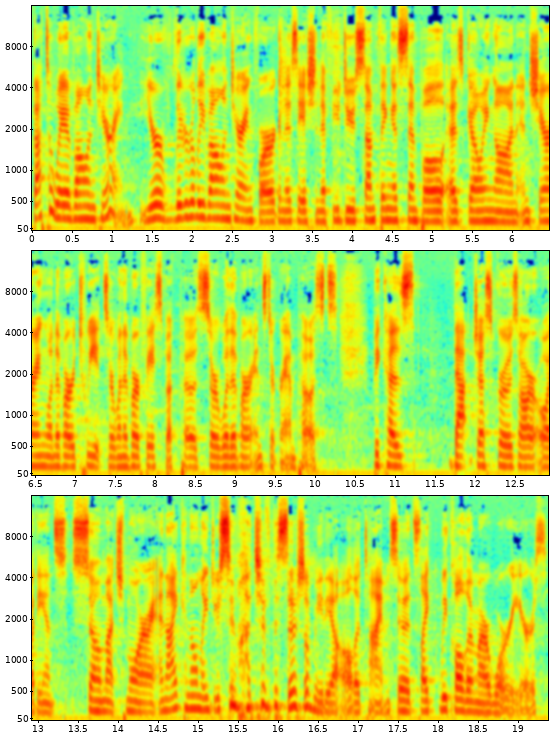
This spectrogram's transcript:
that's a way of volunteering. You're literally volunteering for our organization if you do something as simple as going on and sharing one of our tweets or one of our Facebook posts or one of our Instagram posts because that just grows our audience so much more. And I can only do so much of the social media all the time. So it's like we call them our warriors.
